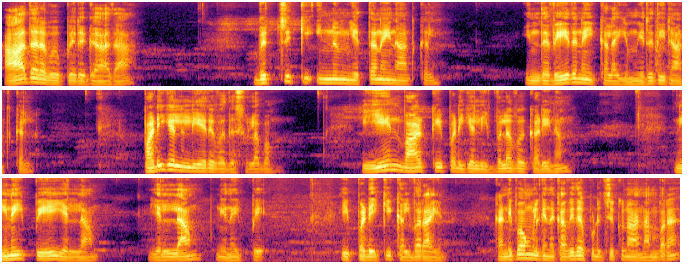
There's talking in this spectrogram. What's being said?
ஆதரவு பெருகாதா? வெற்றிக்கு இன்னும் எத்தனை நாட்கள்? இந்த வேதனை கலையும் இறுதி நாட்கள். படிகளில் ஏறுவது சுலபம். ஏன் வாழ்க்கை படிகள் இவ்வளவு கடினம்? நினைப்பே எல்லாம் எல்லாம் நினைப்பே. இப்படிக்கு கல்வராயன். கண்டிப்பாக உங்களுக்கு இந்த கவிதை பிடிச்சிருக்கு நான் நம்புகிறேன்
